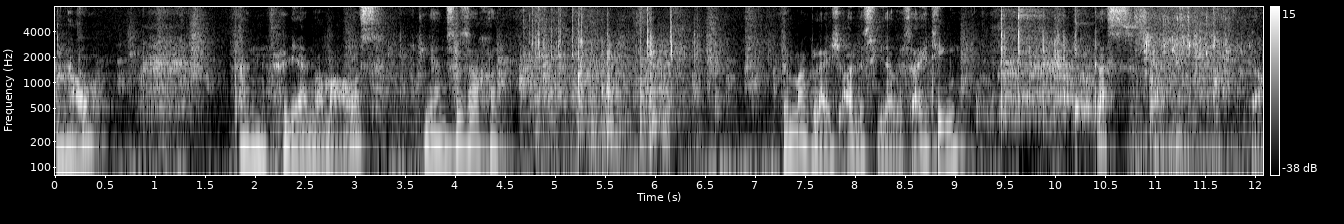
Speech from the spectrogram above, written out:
Genau. Dann leeren wir mal aus die ganze Sache. Immer gleich alles wieder beseitigen. Das, ja.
